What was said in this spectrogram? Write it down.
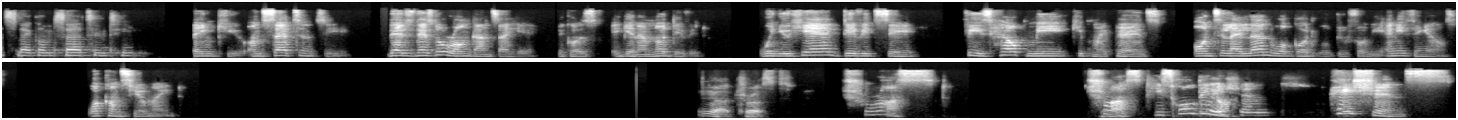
It's like uncertainty. Thank you. Uncertainty. There's there's no wrong answer here because again, I'm not David. When you hear David say, please help me keep my parents until I learn what God will do for me. Anything else? What comes to your mind? Yeah, trust trust. Trust. He's holding Patience. on. Patience.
